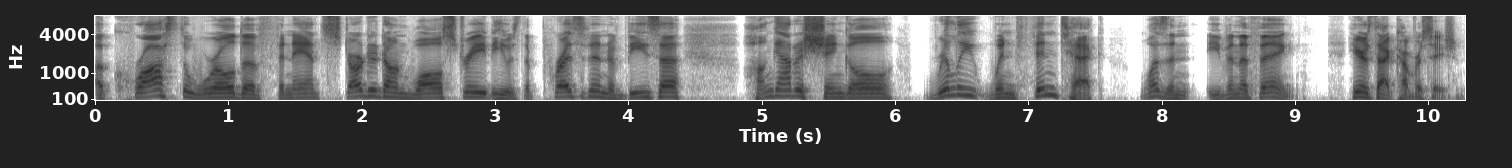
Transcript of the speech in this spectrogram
across the world of finance. Started on Wall Street, he was the president of Visa, hung out a shingle, really, when fintech wasn't even a thing. Here's that conversation.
